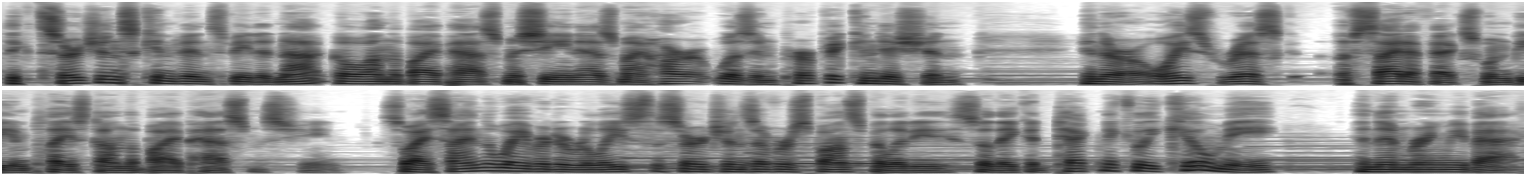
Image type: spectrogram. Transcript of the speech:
The surgeons convinced me to not go on the bypass machine as my heart was in perfect condition, and there are always risks of side effects when being placed on the bypass machine. So I signed the waiver to release the surgeons of responsibility so they could technically kill me and then bring me back.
